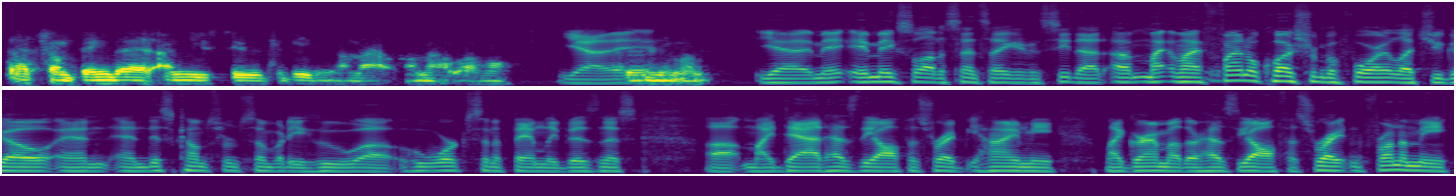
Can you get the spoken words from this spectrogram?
that's something that I'm used to competing on that on that level. Yeah, it, yeah, it, ma- it, makes a lot of sense. I can see that. Uh, my, my final question before I let you go, and, and this comes from somebody who uh, who works in a family business. Uh, my dad has the office right behind me. My grandmother has the office right in front of me.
